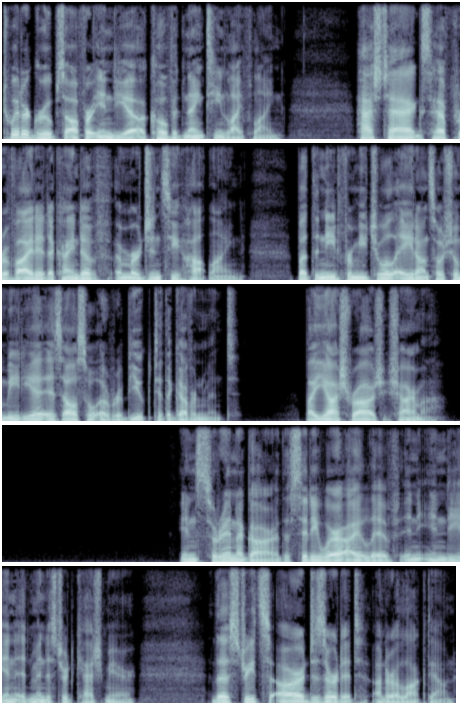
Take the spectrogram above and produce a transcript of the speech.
Twitter groups offer India a COVID 19 lifeline. Hashtags have provided a kind of emergency hotline, but the need for mutual aid on social media is also a rebuke to the government. By Yashraj Sharma. In Srinagar, the city where I live in Indian administered Kashmir, the streets are deserted under a lockdown.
